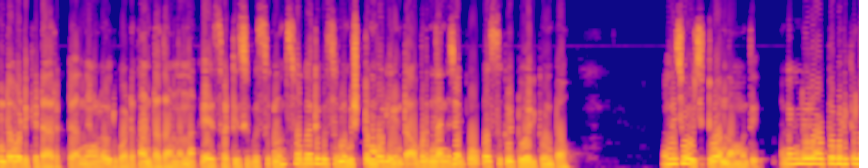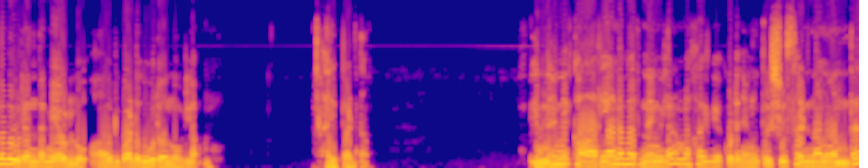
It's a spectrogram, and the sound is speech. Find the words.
ഉണ്ട് പഠിക്കുക ഡയറക്റ്റ് ഞങ്ങൾ ഒരുപാട് കണ്ടതാണ് എന്നാൽ K S R T C ബസ്സുകളും സ്വകാര്യ ബസ്സുകളും ഇഷ്ടംപോലെ ഉണ്ട്. അവിടെ നിന്ന് തന്നെ ചിലപ്പോൾ ബസ് കിട്ടുമായിരിക്കും കേട്ടോ അങ്ങനെ ചോദിച്ചിട്ട് വന്നാൽ മതി. അല്ലെങ്കിൽ ഒരു ഓട്ടോ പിടിക്കുള്ള ദൂരം തന്നെയേ ഉള്ളൂ. ഒരുപാട് ദൂരമൊന്നുമില്ല. ഹൈപ്പടുത്ത പിന്നെ ഇനി കാറിലാണ് പറഞ്ഞെങ്കിൽ നമ്മൾ ഹൈവേ കൂടെ ഞങ്ങൾ തൃശ്ശൂർ സൈഡിൽ നിന്നാണ് വന്നത്.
